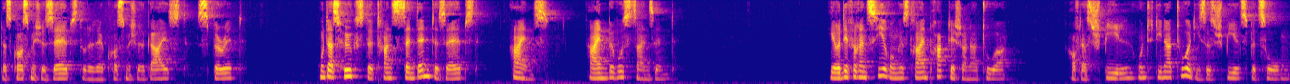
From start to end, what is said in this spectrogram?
das kosmische Selbst oder der kosmische Geist, Spirit, und das höchste transzendente Selbst, eins, ein Bewusstsein sind. Ihre Differenzierung ist rein praktischer Natur, auf das Spiel und die Natur dieses Spiels bezogen.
